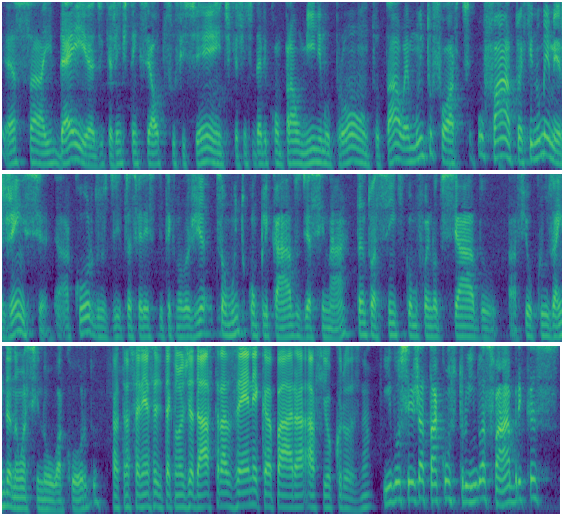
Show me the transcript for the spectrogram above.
essa ideia de que a gente tem que ser autossuficiente, que a gente deve comprar o um mínimo pronto, tal, é muito forte. O fato é que numa emergência, acordos de transferência de tecnologia são muito complicados de assinar, tanto assim que como foi noticiado, a Fiocruz ainda não assinou o acordo. Para transferência de tecnologia da AstraZeneca para a Fiocruz, né? E você já está construindo as fábricas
